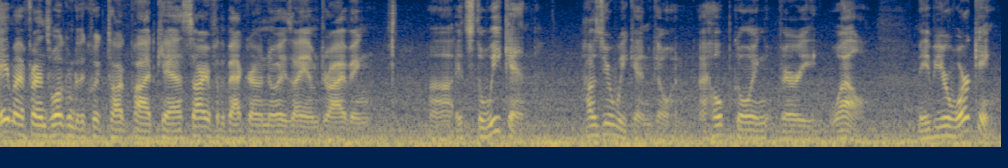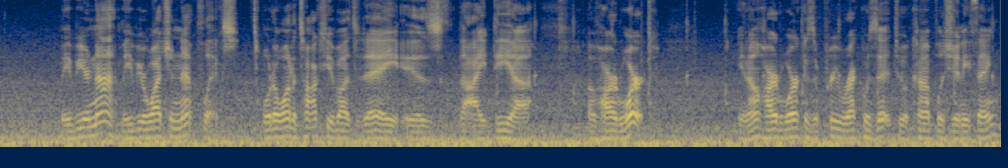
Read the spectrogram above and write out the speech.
Hey, my friends, welcome to the Quick Talk Podcast. Sorry for the background noise, I am driving. Uh, it's the weekend. How's your weekend going? I hope going very well. Maybe you're working, maybe you're not, maybe you're watching Netflix. What I want to talk to you about today is the idea of hard work. You know, hard work is a prerequisite to accomplish anything.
